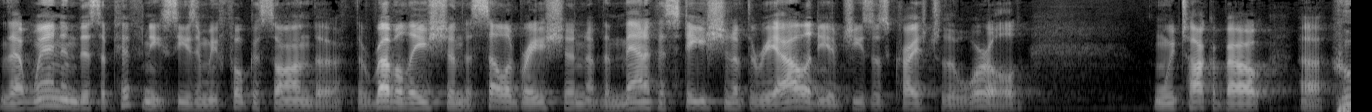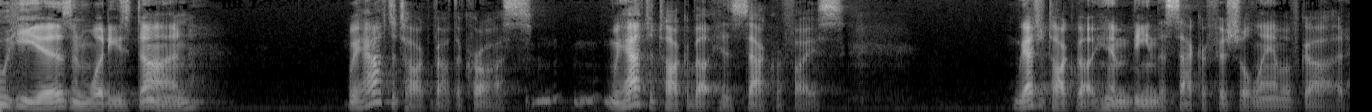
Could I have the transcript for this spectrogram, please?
that when in this Epiphany season we focus on the, the revelation, the celebration of the manifestation of the reality of Jesus Christ to the world, when we talk about uh, who he is and what he's done, we have to talk about the cross. We have to talk about his sacrifice. We have to talk about him being the sacrificial Lamb of God.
